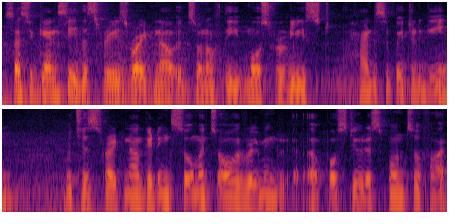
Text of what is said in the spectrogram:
So as you can see the Stray is right now it's one of the most released anticipated game which is right now getting so much overwhelming uh, positive response so far.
